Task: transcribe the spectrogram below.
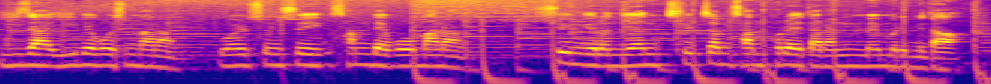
이자 250만원, 월 순수익 305만원, 수익률은 연 7.3%에 달하는 매물입니다.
